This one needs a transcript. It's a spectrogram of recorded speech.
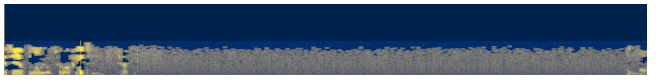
کیسے ہیں آپ تمام لوگ؟ سر آفیت سے اللہ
